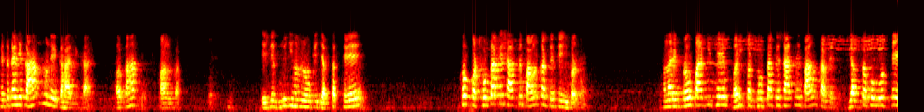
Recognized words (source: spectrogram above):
तो कहा कहा उन्होंने कहा लिखा है? और कहा पालन कर इसलिए गुरु जी हम लोगों के जब तक थे, खूब कठोरता के साथ में पालन करते थे इन व्रतों हमारे प्रभुपाद जी थे, बड़ी कठोरता के साथ में पालन करते थे। जब तक वो थे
